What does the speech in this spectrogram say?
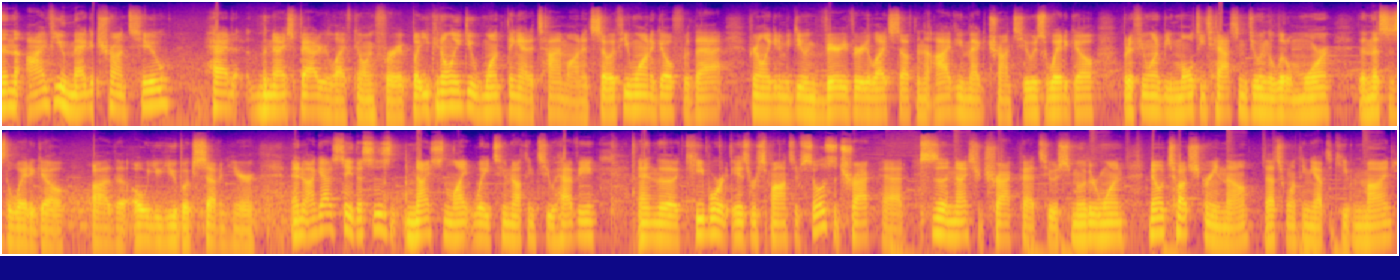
then the iView Megatron 2, had the nice battery life going for it, but you can only do one thing at a time on it. So if you want to go for that, if you're only going to be doing very, very light stuff, then the iView Megatron 2 is the way to go. But if you want to be multitasking, doing a little more, then this is the way to go, uh, the OYYU UBook 7 here. And I gotta say, this is nice and lightweight too, nothing too heavy and the keyboard is responsive, so is the trackpad. This is a nicer trackpad too, a smoother one. No touchscreen though, that's one thing you have to keep in mind.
